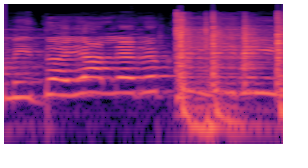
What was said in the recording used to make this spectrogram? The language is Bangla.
আমি দয়ালের পিড়ি।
